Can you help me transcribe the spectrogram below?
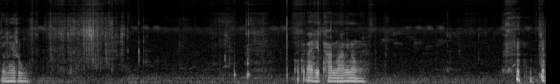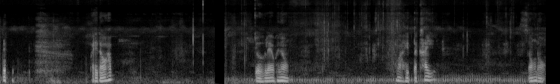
อยู่ในรูผมก็ได้เห็ดทานมาพี่น้อง ไปต่อครับ เจอแล้วพี่น้องว่าเห็ดตะไคร้สองดอก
